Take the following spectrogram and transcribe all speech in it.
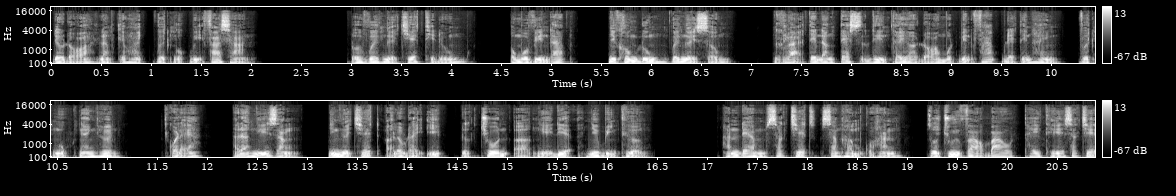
điều đó làm kế hoạch vượt ngục bị phá sản. Đối với người chết thì đúng, ông Movin đáp, nhưng không đúng với người sống. Ngược lại, tên đăng test đã tìm thấy ở đó một biện pháp để tiến hành vượt ngục nhanh hơn. Có lẽ, hắn đã nghĩ rằng những người chết ở lâu đài íp được chôn ở nghĩa địa như bình thường. Hắn đem xác chết sang hầm của hắn, rồi chui vào bao thay thế xác chết,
